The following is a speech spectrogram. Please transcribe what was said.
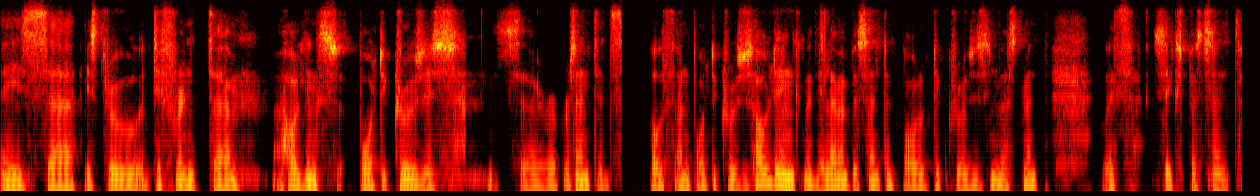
is uh, is through different um, holdings. Baltic Cruises it's uh, represented both on Baltic Cruises Holding with 11% and Baltic Cruises Investment with 6%.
